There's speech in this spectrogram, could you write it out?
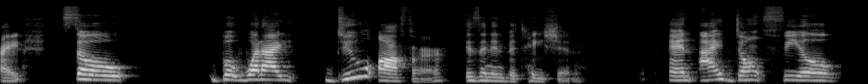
right? So, but what I do offer is an invitation. And I don't feel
